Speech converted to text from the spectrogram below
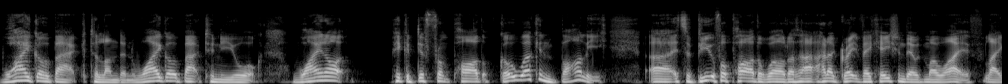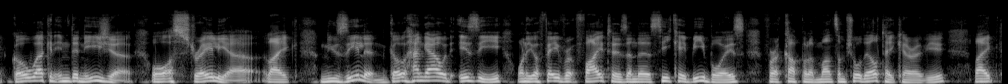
Why go back to London? Why go back to New York? Why not pick a different part. Go work in Bali. Uh, it's a beautiful part of the world. I had a great vacation there with my wife. Like, go work in Indonesia or Australia, like New Zealand. Go hang out with Izzy, one of your favorite fighters, and the CKB boys for a couple of months. I'm sure they'll take care of you. Like,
